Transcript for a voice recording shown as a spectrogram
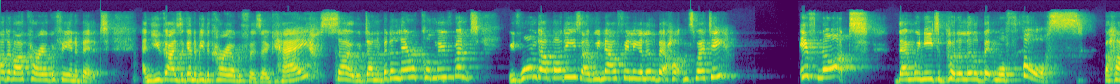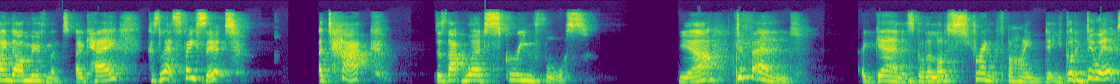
Part of our choreography in a bit. And you guys are going to be the choreographers, okay? So we've done a bit of lyrical movement. We've warmed our bodies. Are we now feeling a little bit hot and sweaty? If not, then we need to put a little bit more force behind our movement, okay? Because let's face it, attack, does that word scream force? Yeah. Defend. Again, it's got a lot of strength behind it. You've got to do it.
